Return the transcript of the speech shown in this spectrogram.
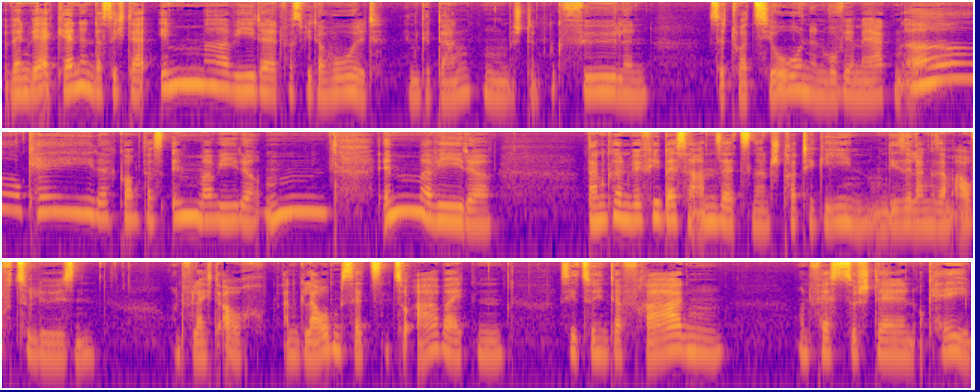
Wenn wir erkennen, dass sich da immer wieder etwas wiederholt, in Gedanken, bestimmten Gefühlen, Situationen, wo wir merken, ah, okay, da kommt das immer wieder, mm, immer wieder, dann können wir viel besser ansetzen an Strategien, um diese langsam aufzulösen und vielleicht auch an Glaubenssätzen zu arbeiten, sie zu hinterfragen und festzustellen, okay,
